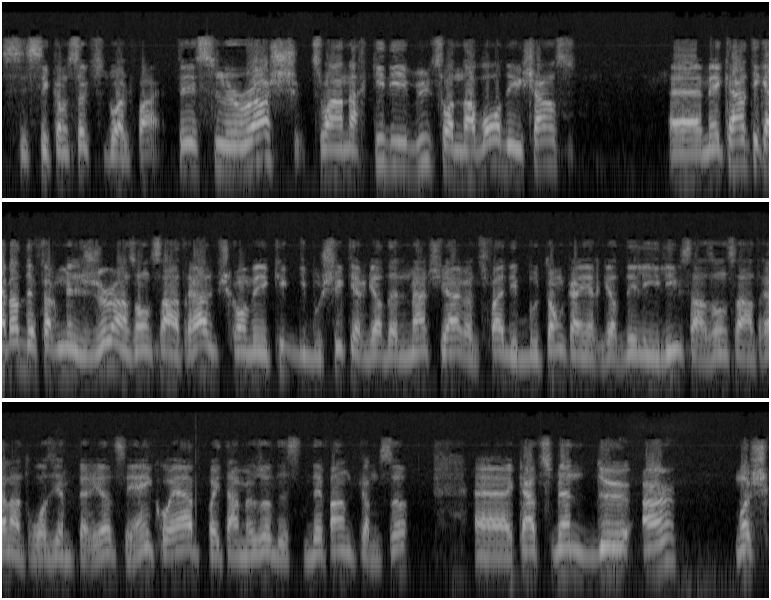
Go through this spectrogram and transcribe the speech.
c'est comme ça que tu dois le faire. Tu sais, sur le rush, tu vas en marquer des buts, tu vas en avoir des chances. Euh, mais quand tu es capable de fermer le jeu en zone centrale, puis je suis convaincu que Guy Boucher, qui regardait le match hier, a dû faire des boutons quand il regardait les Leafs en zone centrale en troisième période. C'est incroyable pour être en mesure de se défendre comme ça. Euh, quand tu mènes 2-1, moi, je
